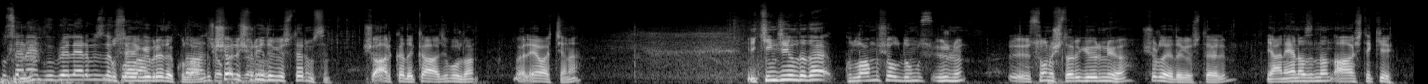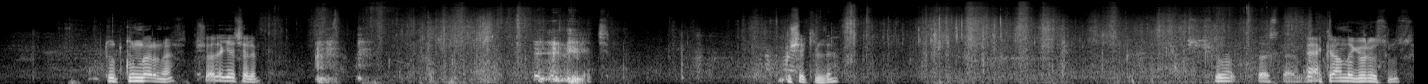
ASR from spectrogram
bu sene gübrelerimizi de bu kullandık. sene gübre de Daha kullandık. çok Şöyle şurayı da oldu. gösterir misin? Şu arkadaki ağacı buradan böyle yavaşçana. İkinci yılda da kullanmış olduğumuz ürünün e, sonuçları görünüyor. Şuraya da gösterelim. Yani en azından ağaçtaki tutkunlarını şöyle geçelim. Geç. Bu şekilde. Şu gösterelim. Ekranda görüyorsunuz.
